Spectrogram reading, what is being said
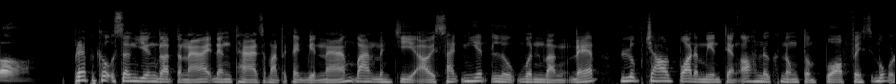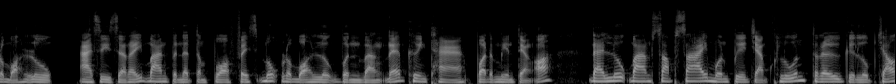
បាទ ព្រះភិក្ខុសឹងយើងរតនាឲ្យដឹងថាសមត្ថកិច្ចវៀតណាមបានបញ្ជាឲ្យសាច់ញាតិលោកវិនវ៉ាងដេបលុបចោលព័ត៌មានទាំងអស់នៅក្នុងទំព័រ Facebook របស់លោកអាស៊ីសេរីបានពិនិត្យទំព័រ Facebook របស់លោកវិនវ៉ាងដេបឃើញថាព័ត៌មានទាំងអស់ដែលលោកបានផ្សព្វផ្សាយមុនពេលចាប់ខ្លួនត្រូវគេលុបចោល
